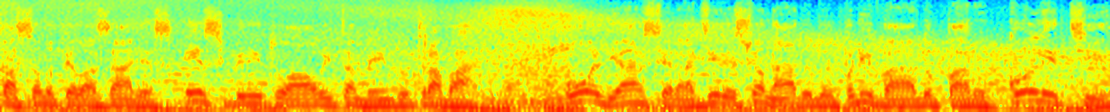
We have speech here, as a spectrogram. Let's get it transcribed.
passando pelas áreas espiritual e também do trabalho. O olhar será direcionado do privado para o coletivo.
